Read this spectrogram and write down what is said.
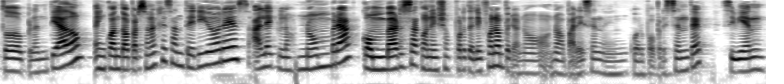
todo planteado. En cuanto a personajes anteriores, Alec los nombra, conversa con ellos por teléfono, pero no, no aparecen en cuerpo presente. Si bien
